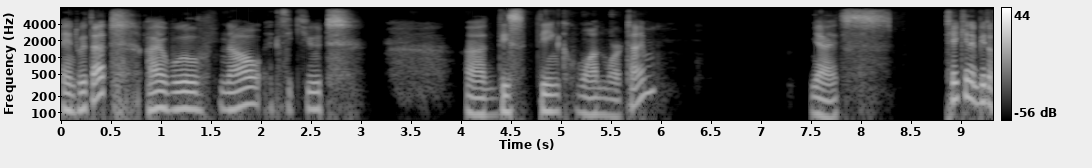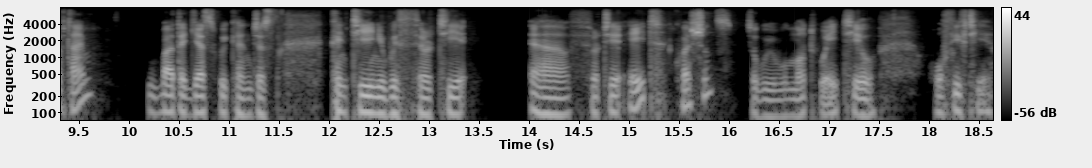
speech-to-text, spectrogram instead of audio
And with that, I will now execute uh, this thing one more time. Yeah, it's taking a bit of time, but I guess we can just continue with 30, uh, 38 questions. So we will not wait till all 50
